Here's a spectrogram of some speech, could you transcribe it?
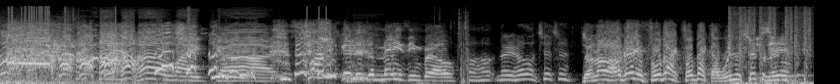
oh my god! Tommy gun is amazing, bro. Oh, no, hold on, chill, chill. No, no, already, fall back, fall back. I win the circle, nigga.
